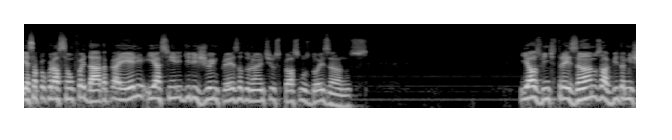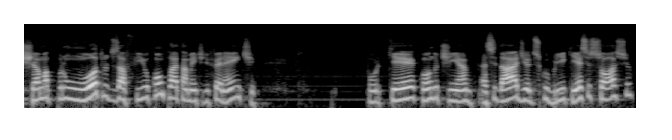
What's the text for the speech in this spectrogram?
e essa procuração foi dada para ele, e assim ele dirigiu a empresa durante os próximos dois anos. E aos 23 anos, a vida me chama para um outro desafio completamente diferente, porque quando tinha essa idade, eu descobri que esse sócio,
